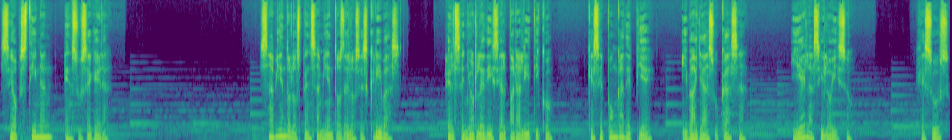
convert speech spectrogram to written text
Se obstinan en su ceguera. Sabiendo los pensamientos de los escribas, el Señor le dice al paralítico que se ponga de pie y vaya a su casa, y él así lo hizo. Jesús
